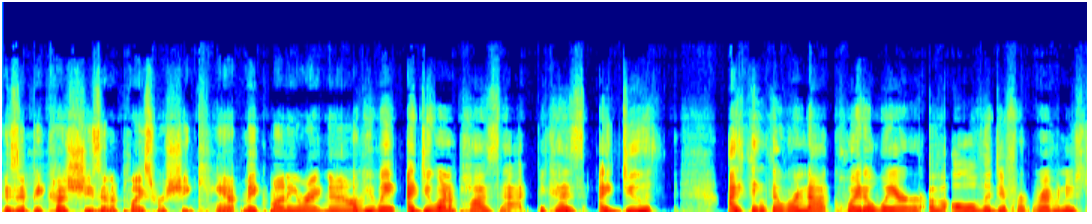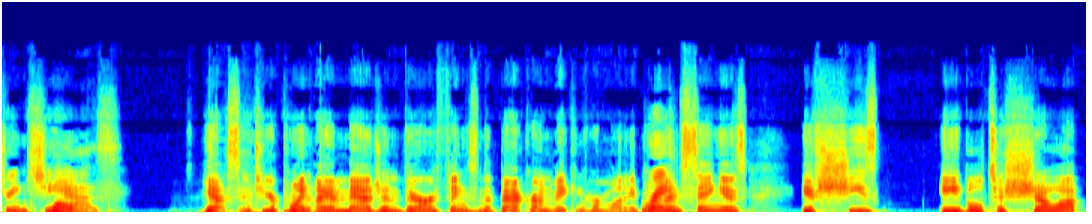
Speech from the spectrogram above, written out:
is it because she's in a place where she can't make money right now Okay, wait. I do want to pause that because I do. I think that we're not quite aware of all the different revenue streams she Well, has. Yes and to your point i imagine there are things in the background making her money but Right. what i'm saying is if she's able to show up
